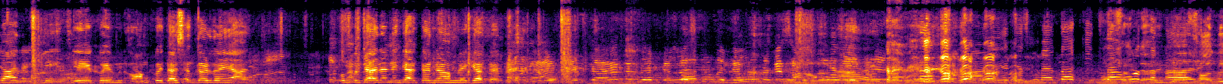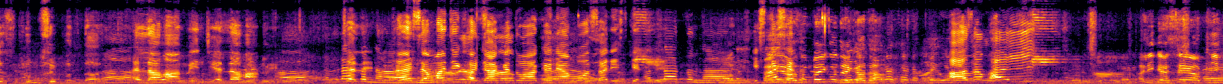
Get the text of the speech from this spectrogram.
यहाँ नहीं प्लीज़ ये कोई हम कोई दहशत कर हैं यार। उस बेचारे ने क्या करना है हमने क्या करना है? है अल्लाह हामिन जी अल्लाह हामिन चले खैर से जी घर जाके दुआ करें हम बहुत सारी इसके लिए। आज़म भाई को देखा था। आज़म भाई। अली कैसे हैं आप? ठीक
